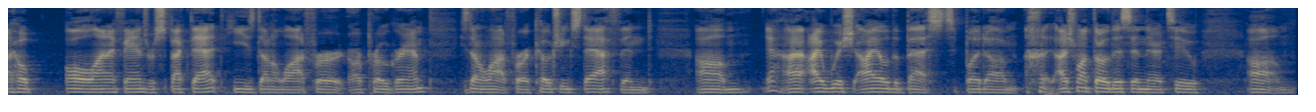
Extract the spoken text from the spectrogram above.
I hope all Illini fans respect that. He's done a lot for our program. He's done a lot for our coaching staff, and um, yeah, I, I wish Ayo the best. But um, I just want to throw this in there too. Um,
